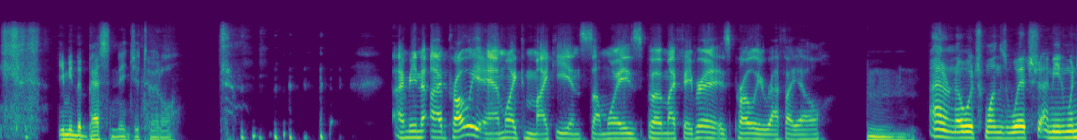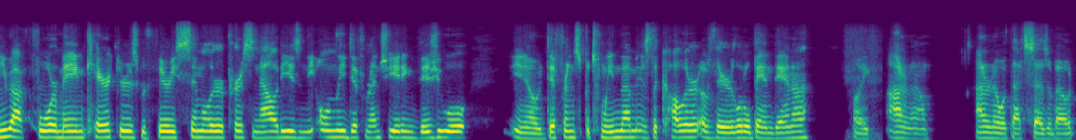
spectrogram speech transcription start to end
You mean the best Ninja Turtle? I mean, I probably am like Mikey in some ways, but my favorite is probably Raphael. Hmm. I don't know which one's which. I mean, when you got four main characters with very similar personalities, and the only differentiating visual, you know, difference between them is the color of their little bandana. Like, I don't know. I don't know what that says about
